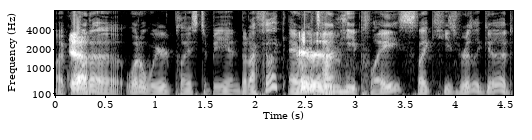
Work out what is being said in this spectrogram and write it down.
Like Yeah. what a what a weird place to be in. But I feel like every It time is. he plays, like he's really good.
